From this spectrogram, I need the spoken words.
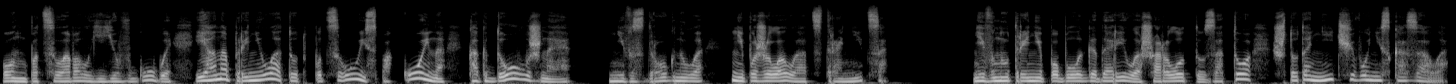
Он поцеловал ее в губы, и она приняла тот поцелуй спокойно, как должное, не вздрогнула, не пожелала отстраниться. И внутренне поблагодарила Шарлотту за то, что та ничего не сказала.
